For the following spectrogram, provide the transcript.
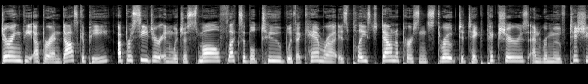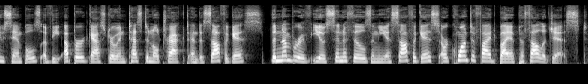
During the upper endoscopy, a procedure in which a small, flexible tube with a camera is placed down a person's throat to take pictures and remove tissue samples of the upper gastrointestinal tract and esophagus, the number of eosinophils in the esophagus are quantified by a pathologist.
